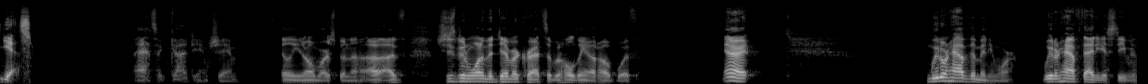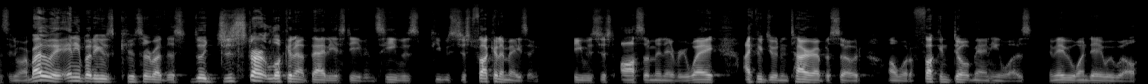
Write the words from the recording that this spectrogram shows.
Yes. That's a goddamn shame. Ilhan Omar's been. A, I've. She's been one of the Democrats I've been holding out hope with. All right. We don't have them anymore. We don't have Thaddeus Stevens anymore. By the way, anybody who's concerned about this, just start looking up Thaddeus Stevens. He was he was just fucking amazing. He was just awesome in every way. I could do an entire episode on what a fucking dope man he was, and maybe one day we will.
